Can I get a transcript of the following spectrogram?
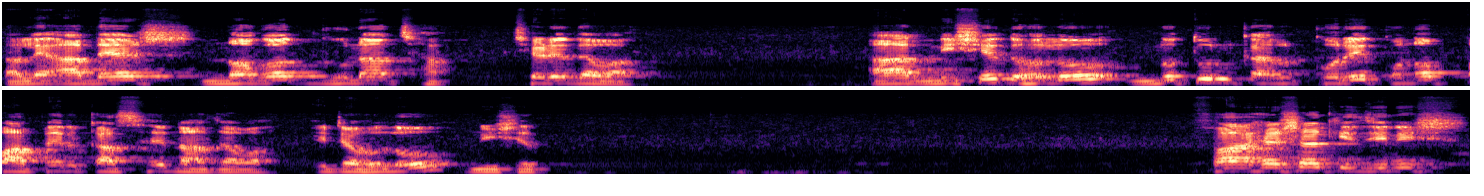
তাহলে আদেশ নগদ গুণা ছেড়ে দেওয়া। আর নিষেধ হলো নতুন কার কোনো পাপের কাছে না যাওয়া। এটা হলো নিষেধ। ফাহেসা কি জিনিস?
